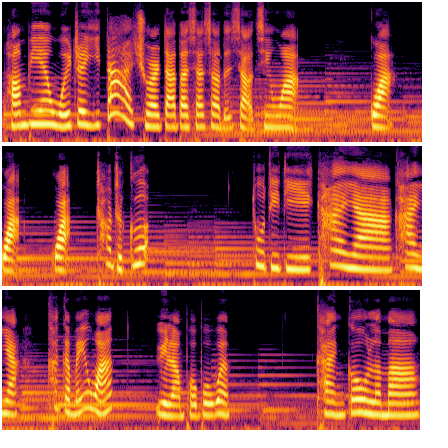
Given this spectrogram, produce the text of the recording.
旁边围着一大圈大大小小的小青蛙，呱呱呱唱着歌。兔弟弟看呀看呀，看个没完。月亮婆婆问：“看够了吗？”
